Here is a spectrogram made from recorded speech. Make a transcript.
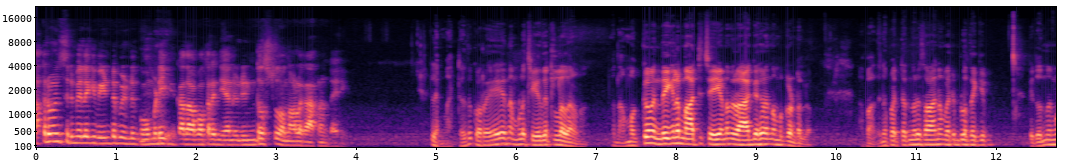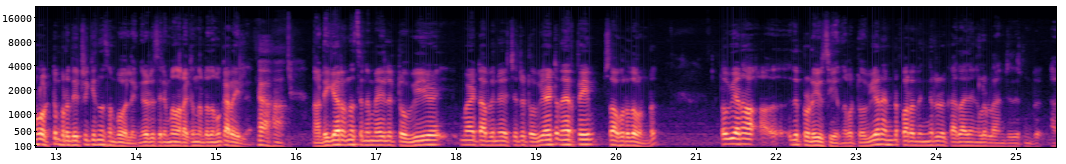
അത്തരം സിനിമയിലേക്ക് വീണ്ടും വീണ്ടും കോമഡി കഥാപാത്രം ചെയ്യാൻ ഒരു ഇൻട്രസ്റ്റ് തോന്നാനുള്ള കാരണം എന്തായിരിക്കും? അല്ല മറ്റത് കുറേ നമ്മൾ ചെയ്തിട്ടുള്ളതാണ്. നമുക്കും എന്തെങ്കിലും മാറ്റി ചെയ്യണം ഒരു ആഗ്രഹം നമുക്കുണ്ടല്ലോ. അപ്പോൾ അതിന് പറ്റുന്നൊരു സാധനം വരുമ്പോഴത്തേക്കും ഇതൊന്നും നിങ്ങൾ ഒട്ടും പ്രതീക്ഷിക്കുന്ന സംഭവമല്ല. ഇങ്ങനെ ഒരു സിനിമ നടക്കുന്നുണ്ട് നമുക്കറിയില്ല. നടികർ എന്ന സിനിമയിൽ ടൊവിയുമായിട്ട് അഭിനയിച്ചിട്ട് ടൊവിയായിട്ട് നേരത്തെയും സൗഹൃദമുണ്ട്. ടൊവിയാണ് ഇത് പ്രൊഡ്യൂസ് ചെയ്യുന്നത്. അപ്പോൾ ടൊവിയാണ് എന്റെ പറയുന്നത് ഇങ്ങനൊരു കഥ ഞങ്ങൾ പ്ലാൻ ചെയ്തിട്ടുണ്ട്. ആ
